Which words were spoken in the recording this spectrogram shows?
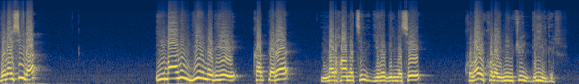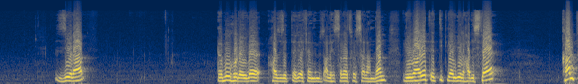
Dolayısıyla imanın girmediği kalplere merhametin girebilmesi kolay kolay mümkün değildir. Zira Ebu Hureyre Hazretleri Efendimiz Aleyhisselatü Vesselam'dan rivayet ettikleri bir hadiste kalp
